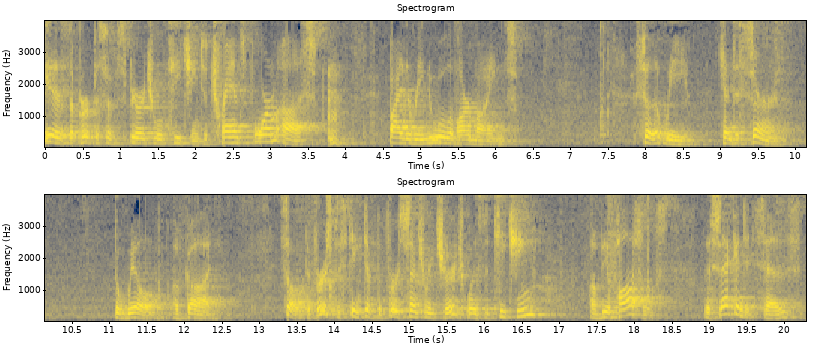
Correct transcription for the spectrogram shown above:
is the purpose of spiritual teaching to transform us by the renewal of our minds so that we can discern the will of God. So, the first distinctive of the first century church was the teaching of the apostles. The second, it says,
